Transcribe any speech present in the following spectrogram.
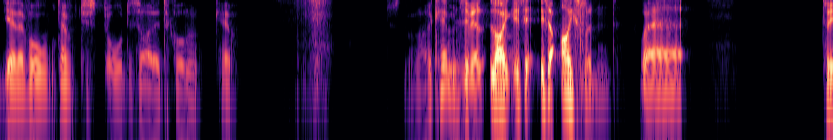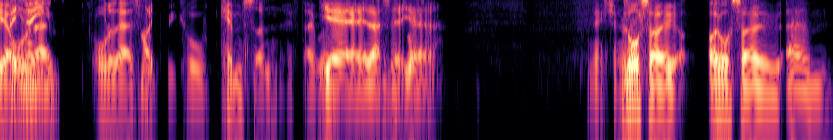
yeah, they've all they've just all decided to call them Kim. Just a lot of Kims. Is it like is it is it Iceland where So yeah, all of name- theirs, all of theirs like- would be called Kimson if they were. yeah that's Kim it yeah. Potter. Next There's also I also um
